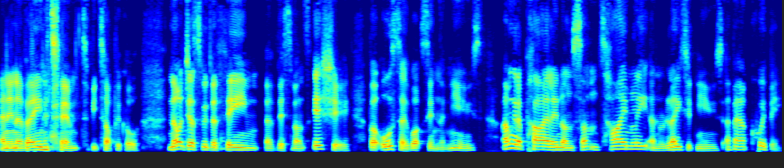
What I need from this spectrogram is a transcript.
And in a vain attempt to be topical, not just with the theme of this month's issue, but also what's in the news, I'm going to pile in on some timely and related news about Quibi.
